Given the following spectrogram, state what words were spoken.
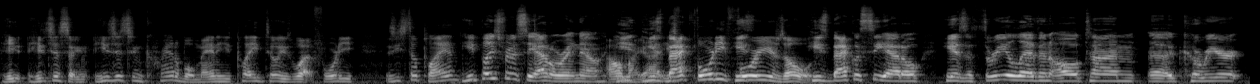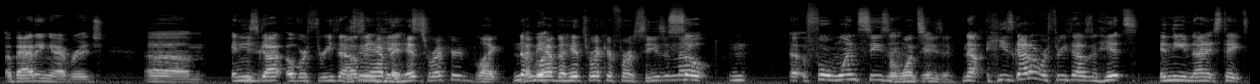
He he's just a, he's just incredible, man. He played till he's what forty? Is he still playing? He plays for Seattle right now. Oh He- my god, He's back. forty four he's- years old. He's back with Seattle. He has a 311 all-time uh, career batting average, um, and he's got over 3,000 Doesn't he have hits. the hits record? Like, No, didn't he have the hits record for a season? Though? So uh, for one season, For one yeah. season. Now he's got over 3,000 hits in the United States.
